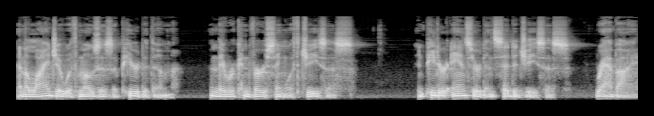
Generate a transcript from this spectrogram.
And Elijah with Moses appeared to them, and they were conversing with Jesus. And Peter answered and said to Jesus, Rabbi,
